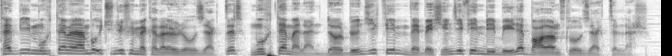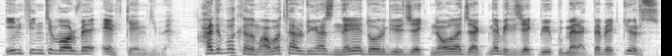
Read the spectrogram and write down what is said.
Tabi muhtemelen bu üçüncü filme kadar öyle olacaktır. Muhtemelen dördüncü film ve beşinci film birbiriyle bağlantılı olacaktırlar. Infinity War ve Endgame gibi. Hadi bakalım Avatar dünyası nereye doğru gidecek, ne olacak, ne bitecek büyük bir merakla bekliyoruz.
